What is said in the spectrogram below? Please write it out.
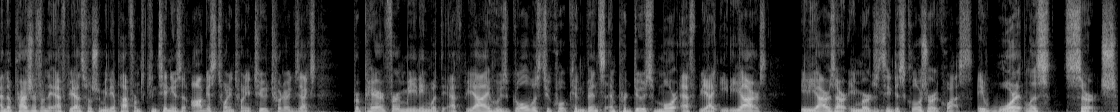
And the pressure from the FBI on social media platforms continues. In August 2022, Twitter execs prepared for a meeting with the FBI whose goal was to, quote, convince and produce more FBI EDRs. EDRs are emergency disclosure requests, a warrantless search.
